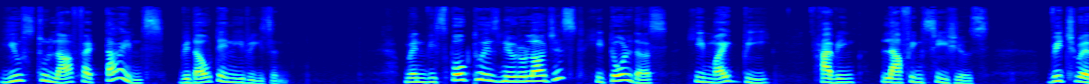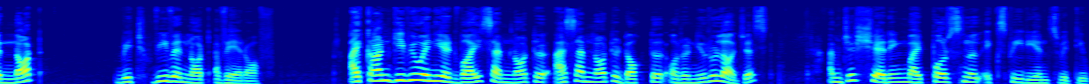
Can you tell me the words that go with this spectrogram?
used to laugh at times without any reason. When we spoke to his neurologist, he told us he might be having laughing seizures, which were not which we were not aware of. I can't give you any advice. I'm not a, as I'm not a doctor or a neurologist. I'm just sharing my personal experience with you.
